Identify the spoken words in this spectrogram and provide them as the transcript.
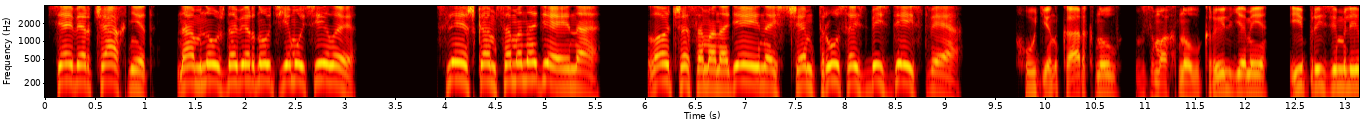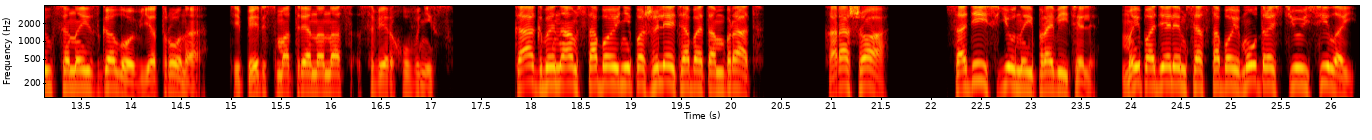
Север чахнет, нам нужно вернуть ему силы. Слишком самонадеянно. Лучше самонадеянность, чем трусость бездействия. Худин каркнул, взмахнул крыльями и приземлился на изголовье трона, теперь смотря на нас сверху вниз. «Как бы нам с тобой не пожалеть об этом, брат!» «Хорошо, «Садись, юный правитель, мы поделимся с тобой мудростью и силой!»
